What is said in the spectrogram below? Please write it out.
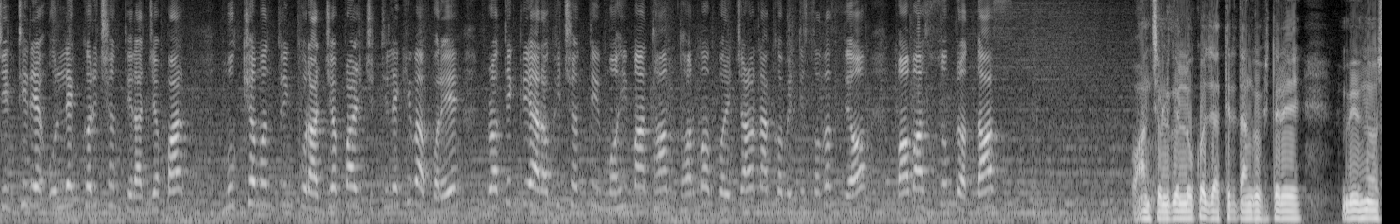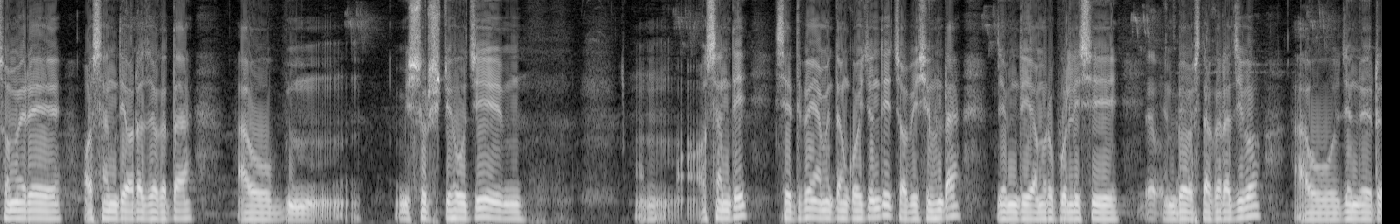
চিঠিরে উল্লেখ করেছেন রাজ্যপাল মুখ্যমন্ত্রী রাজ্যপাল চিঠি লেখা পরে প্রতিক্রিয়া রাখছেন মহিমা ধাম ধর্ম পরিচালনা কমিটি সদস্য বাবা সুব্রত দাস আঞ্চলিক লোক জাতির তাঙ্ক ভিতরে বিভিন্ন সময় অশান্তি অরাজকতা আ ସୃଷ୍ଟି ହେଉଛି ଅଶାନ୍ତି ସେଥିପାଇଁ ଆମେ ତାଙ୍କୁ କହିଛନ୍ତି ଚବିଶ ଘଣ୍ଟା ଯେମିତି ଆମର ପୋଲିସ ବ୍ୟବସ୍ଥା କରାଯିବ ଆଉ ଯେମିତି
